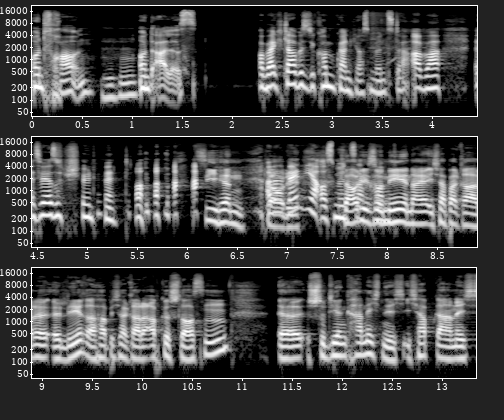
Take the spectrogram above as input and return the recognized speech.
Und Frauen. Mhm. Und alles. Aber ich glaube, sie kommt gar nicht aus Münster. Aber es wäre so schön, wenn. Zieh hin, Aber Claudi. wenn ihr aus Münster Claudi so, kommt- nee, naja, ich habe ja gerade äh, Lehre, habe ich ja gerade abgeschlossen. Äh, studieren kann ich nicht. Ich habe gar nicht,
